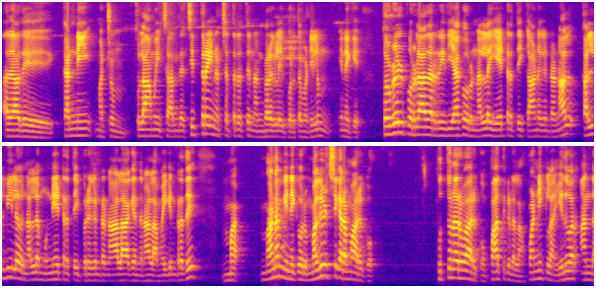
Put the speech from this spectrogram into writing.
அதாவது கன்னி மற்றும் துலாமை சார்ந்த சித்திரை நட்சத்திரத்து நண்பர்களை பொறுத்த மட்டிலும் இன்னைக்கு தொழில் பொருளாதார ரீதியாக ஒரு நல்ல ஏற்றத்தை காணுகின்ற நாள் கல்வியில் நல்ல முன்னேற்றத்தை பெறுகின்ற நாளாக இந்த நாள் அமைகின்றது. ம மனம் இன்னைக்கு ஒரு மகிழ்ச்சிகரமாக இருக்கும். புத்துணர்வாக இருக்கும். பார்த்துக்கிடலாம் பண்ணிக்கலாம். எதுவாக அந்த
